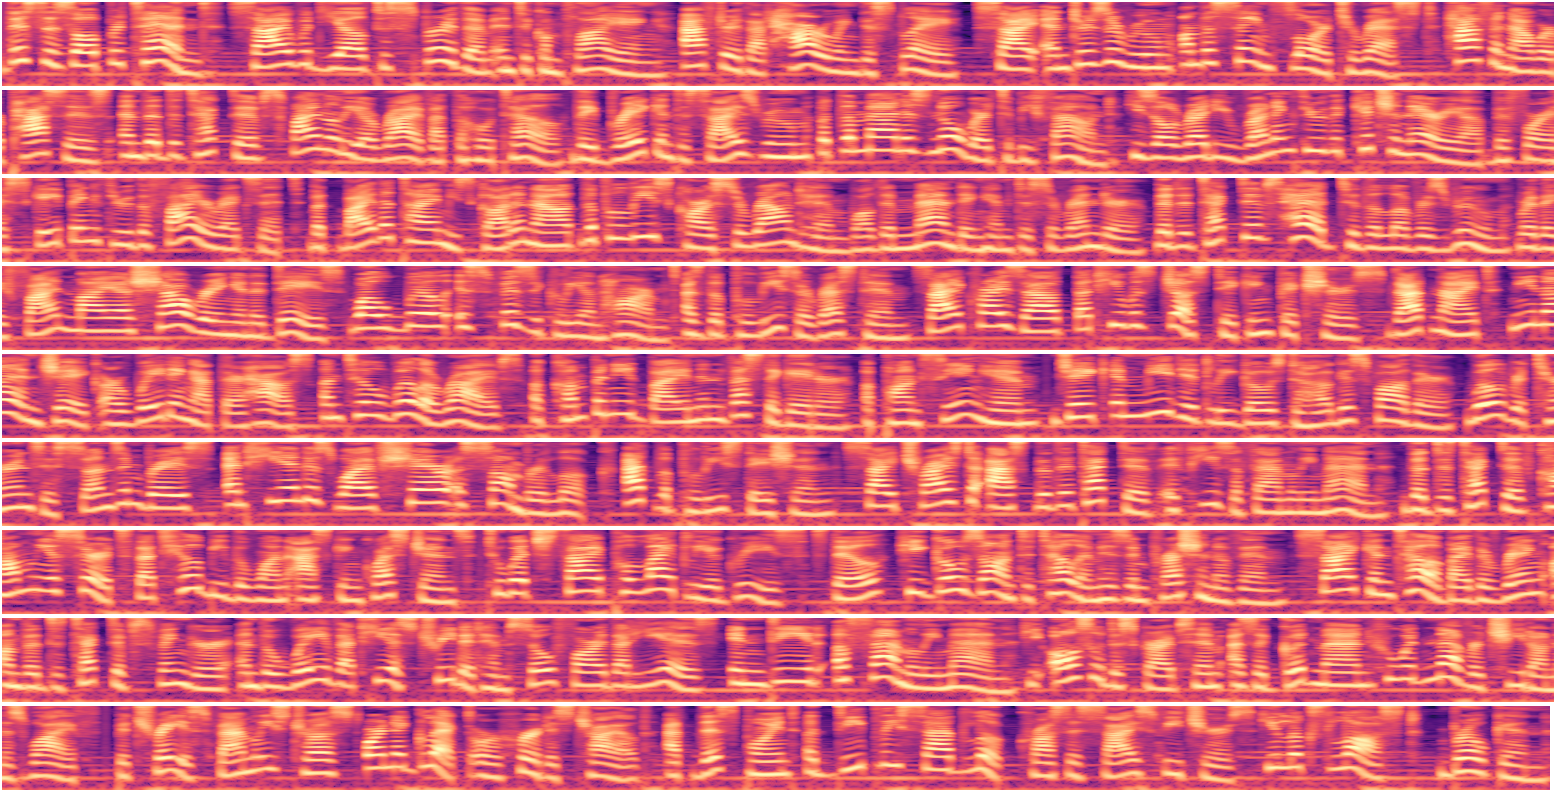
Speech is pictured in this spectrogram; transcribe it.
This is all pretend! Sy would yell to spur them into complying. After that harrowing display, Sy enters a room on the same floor to rest. Half an hour passes and the detectives finally arrive at the hotel. They break into Sy's room, but the man is nowhere to be found. He's already running through the kitchen area before escaping through the fire exit. But by the time he's gotten out, the police cars surround him while demanding him to surrender. The detectives head to the lover's room, where they find Maya showering in a days while Will is physically unharmed. As the police arrest him, Sy cries out that he was just taking pictures. That night, Nina and Jake are waiting at their house until Will arrives, accompanied by an investigator. Upon seeing him, Jake immediately goes to hug his father. Will returns his son's embrace and he and his wife share a somber look. At the police station, Sy tries to ask the detective if he's a family man. The detective calmly asserts that he'll be the one asking questions, to which Sy politely agrees. Still, he goes on to tell him his impression of him. Sy can tell by the ring on the detective's finger and the way that he has treated him so far that he is, indeed, a family man. He also describes him as a good man who would never cheat on his wife, betray his family's trust, or neglect or hurt his child. At this point, a deeply sad look crosses Sy's features. He looks lost, broken.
